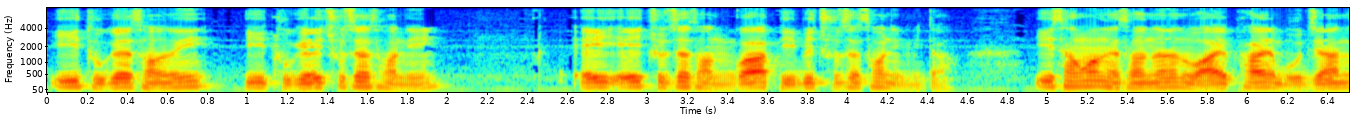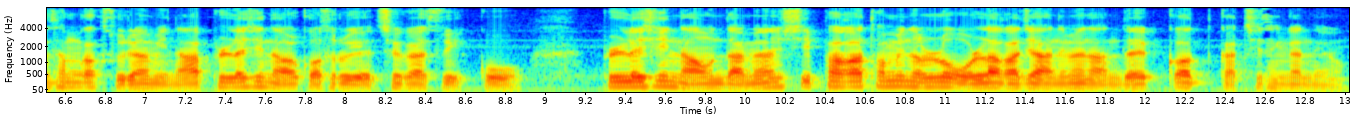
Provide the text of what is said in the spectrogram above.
이 두 개의 추세선이 AA 추세선과 BB 추세선입니다. 이 상황에서는 Y파의 무제한 삼각 수렴이나 플랫이 나올 것으로 예측할 수 있고 플랫이 나온다면 C파가 터미널로 올라가지 않으면 안 될 것 같이 생겼네요.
